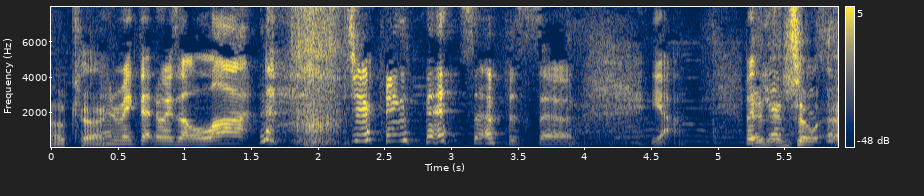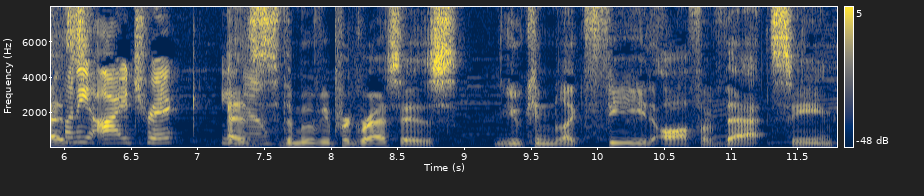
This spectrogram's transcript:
Okay, I'm gonna make that noise a lot during this episode. Yeah, but And- yeah, and so as- funny eye trick. You As know. the movie progresses, you can like feed off of that scene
